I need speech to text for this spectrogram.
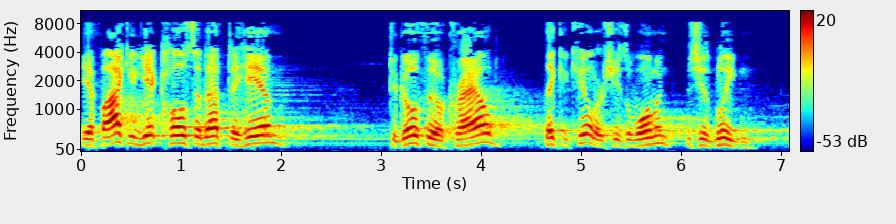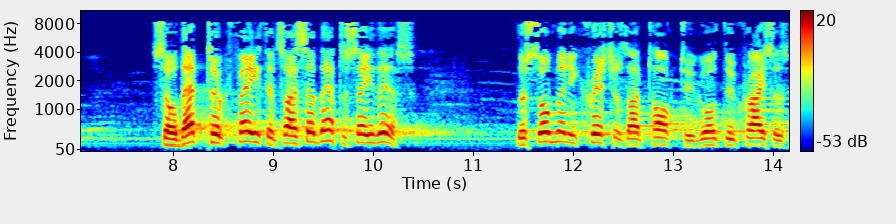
if I could get close enough to him to go through a crowd, they could kill her. She's a woman and she's bleeding. So that took faith. And so I said that to say this. There's so many Christians I've talked to going through crisis.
